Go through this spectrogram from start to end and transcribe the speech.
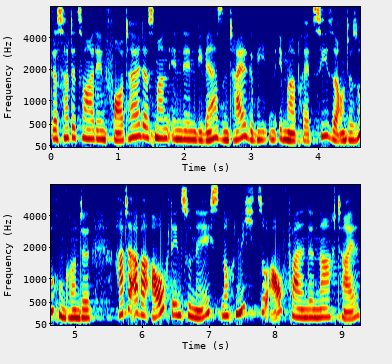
das hatte zwar den Vorteil, dass man in den diversen Teilgebieten immer präziser untersuchen konnte, hatte aber auch den zunächst noch nicht so auffallenden Nachteil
